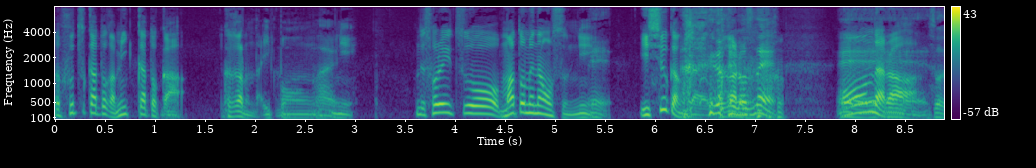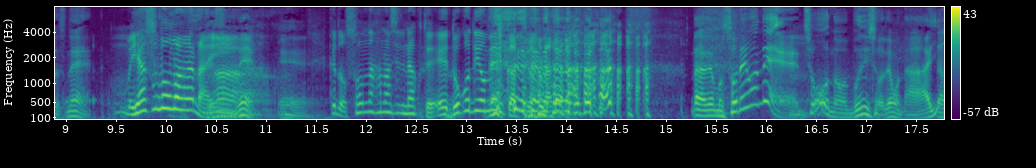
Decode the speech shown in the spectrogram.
2日とか3日とかかかるんだ、1本はい。に。で、それいつをまとめ直すにえ、1週間ぐらいかわかかるりますね。ほんだらええ。そうですね。もう休む間がない。ね。えけど、そんな話でなくて、え、どこで読めるかっていう話が。だからでもそれはね、蝶の文章でもないじゃ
